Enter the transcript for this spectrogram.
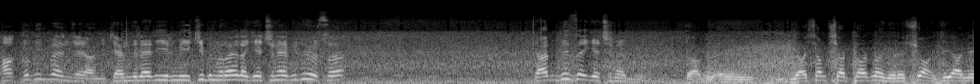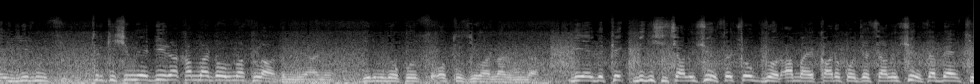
hakkı değil bence yani. Kendileri 22 bin lirayla geçinebiliyorsa yani biz de geçinebiliyoruz. Abi e, yaşam şartlarına göre şu anki yani 20 Türk İş'in verdiği rakamlarda olması lazım yani 29-30 civarlarında. Bir evde tek bir kişi çalışıyorsa çok zor ama karı koca çalışıyorsa belki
